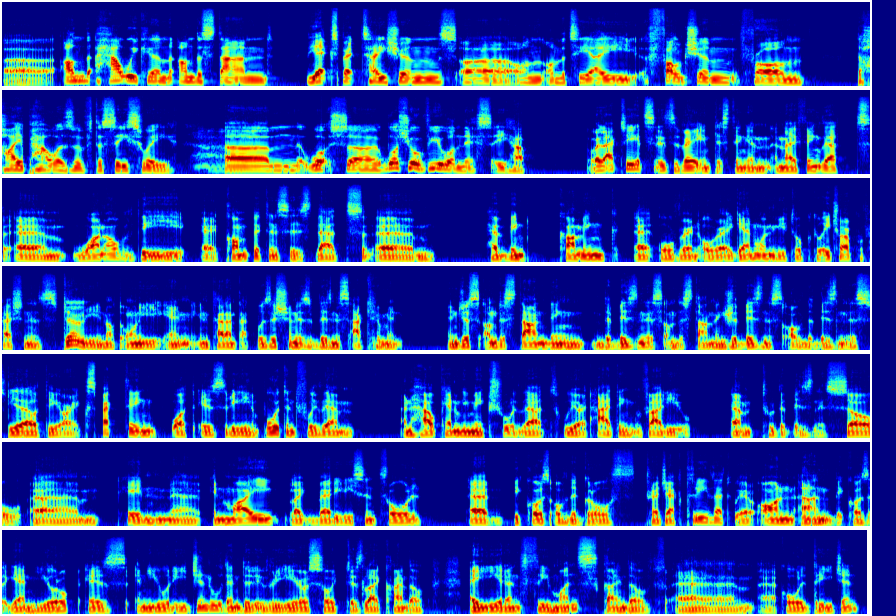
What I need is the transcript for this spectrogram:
uh, under, how we can understand the expectations uh, on on the TA function from the higher powers of the C-suite. Um, what's uh, what's your view on this, Ehab? Well, actually, it's it's very interesting, and, and I think that um, one of the uh, competences that um, have been coming uh, over and over again when you talk to HR professionals, generally, not only in, in talent acquisition, is business acumen. And just understanding the business, understanding the business of the business, what they are expecting, what is really important for them, and how can we make sure that we are adding value um, to the business. So um, in uh, in my like very recent role, uh, because of the growth trajectory that we're on, and because again Europe is a new region within Delivery Hero, so it is like kind of a year and three months kind of um, uh, old region.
